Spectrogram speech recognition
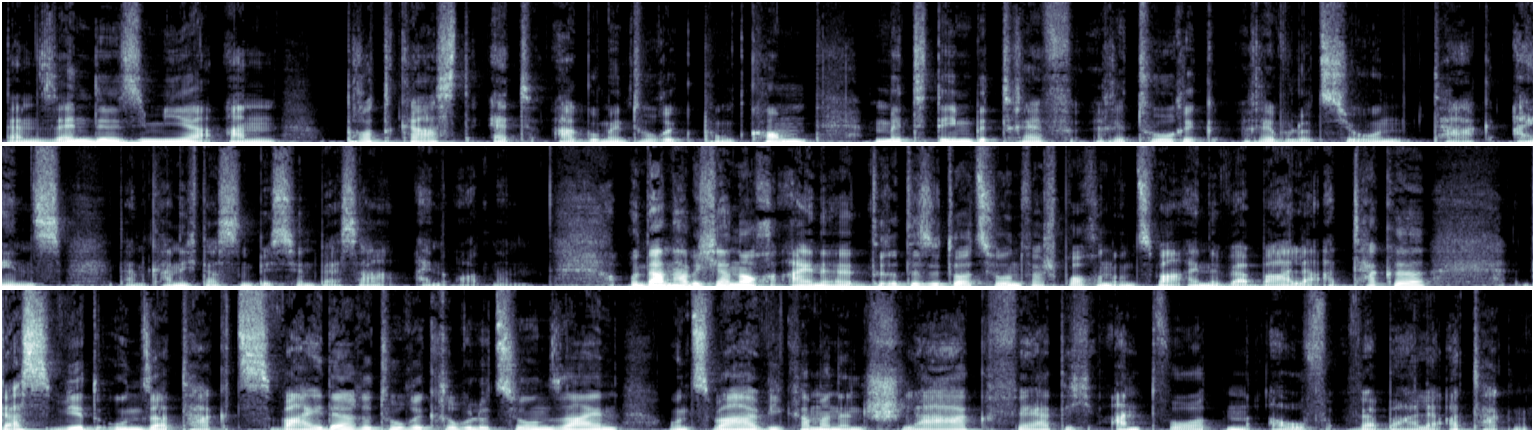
dann sende sie mir an podcast.argumentorik.com mit dem Betreff Rhetorik Revolution Tag 1. Dann kann ich das ein bisschen besser einordnen. Und dann habe ich ja noch eine dritte Situation versprochen und zwar eine verbale Attacke. Das wird unser Tag 2 der Rhetorik Revolution sein und zwar wie kann man denn schlagfertig antworten auf verbale Attacken.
